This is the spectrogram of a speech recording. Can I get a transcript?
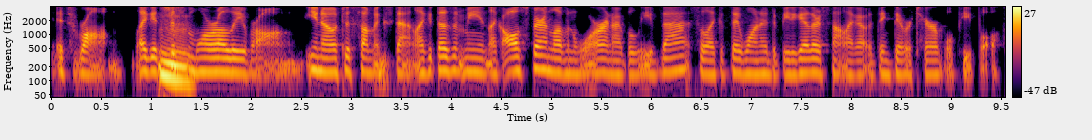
it's wrong. Like it's just Mm. morally wrong, you know, to some extent. Like it doesn't mean like all's fair in love and war. And I believe that. So like if they wanted to be together, it's not like I would think they were terrible people,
